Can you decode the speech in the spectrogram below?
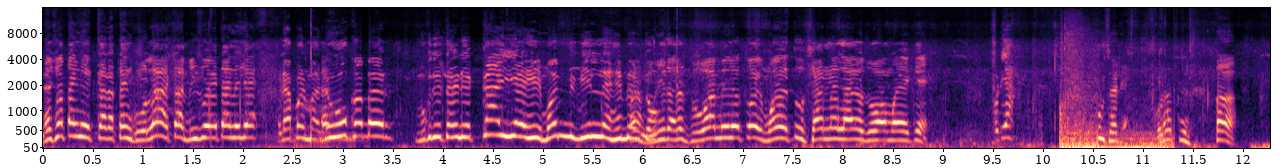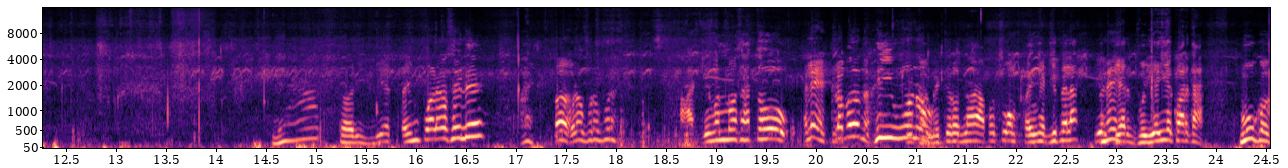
ને જો ત્રણ એકા ત્રણ ગોલા હતા મી જોયા હતા ને લે. એટલે પણ મને હું ખબર? મુકદી તને એકા આયા હી મન વિલ નહીં મળતો. મી તારે જોવા મળ્યો તોય મને તું શાન ના લાવ્યો જોવા મળે કે. પડ્યા શું તું. હા. તારી બે તૈન પડ્યા છે ને? હા. બોલો બોલો બોલો આગેવન નો થતો. એટલે એટલો બધો નહીં ઊંઘવાનો. તમે ના આપણે તું આમ પેલા. જોઈએ એક વાર કા. હું કહું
